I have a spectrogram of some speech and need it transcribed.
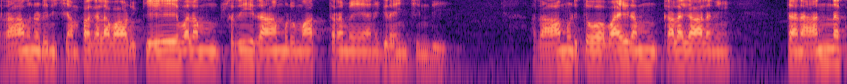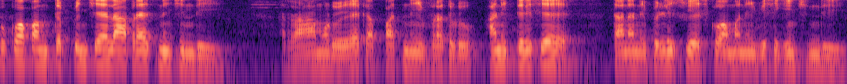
రావణుడిని చంపగలవాడు కేవలం శ్రీరాముడు మాత్రమే అని గ్రహించింది. రాముడితో వైరం కలగాలని తన అన్నకు కోపం తెప్పించేలా ప్రయత్నించింది. రాముడు ఏకపత్ని వ్రతుడు అని తెలిసే తనని పెళ్ళి చేసుకోమని విసిగించింది.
